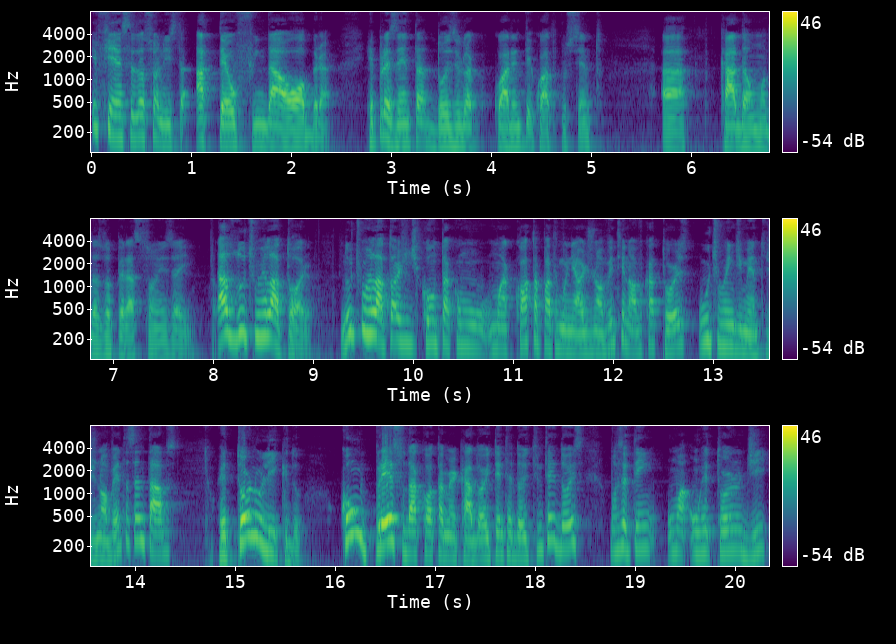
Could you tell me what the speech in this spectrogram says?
e fiança do acionista até o fim da obra. Representa 2,44% a cada uma das operações aí. Dados do último relatório. No último relatório a gente conta com uma cota patrimonial de 99,14, último rendimento de 90 centavos, retorno líquido com o preço da cota mercado a 82,32, você tem uma, um retorno de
